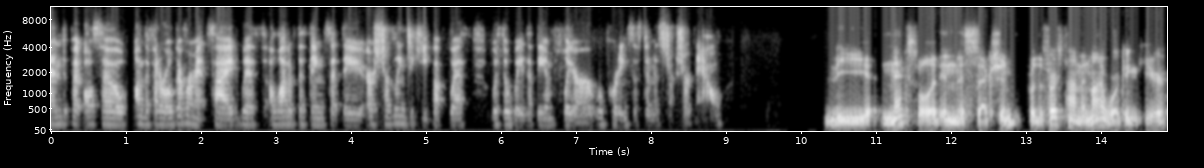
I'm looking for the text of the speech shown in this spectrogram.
end, but also on the federal government side with a lot of the things that they are struggling to keep up with, with the way that the employer reporting system is structured now. The next bullet in this section, for the first time in my working here,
